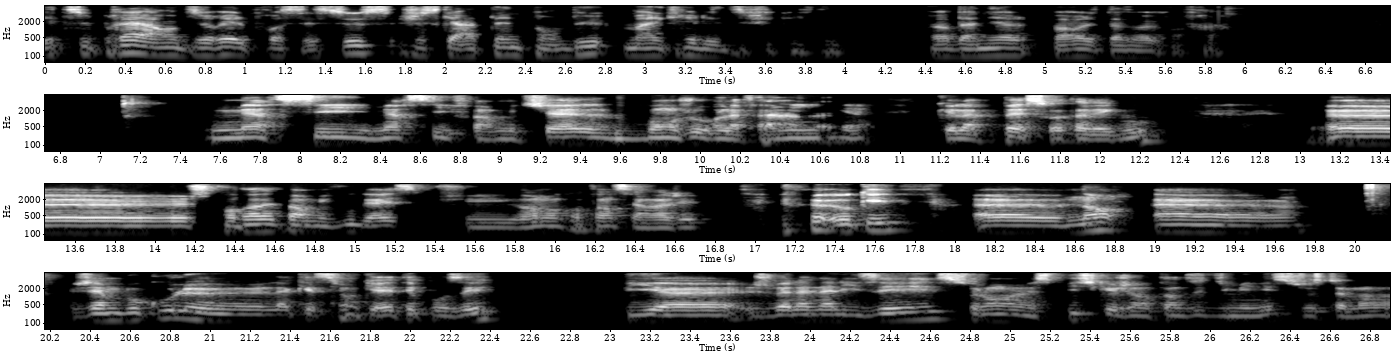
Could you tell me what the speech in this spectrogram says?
Es-tu prêt à endurer le processus jusqu'à atteindre ton but malgré les difficultés? Frère Daniel, parole est à toi, grand frère. Merci, merci, frère Michel. Bonjour la famille. Que la paix soit avec vous. Euh, je suis content d'être parmi vous, guys. Je suis vraiment content, c'est enragé. OK. Euh, non, euh, j'aime beaucoup la question qui a été posée. Puis je vais l'analyser selon un speech que j'ai entendu du ministre, justement,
